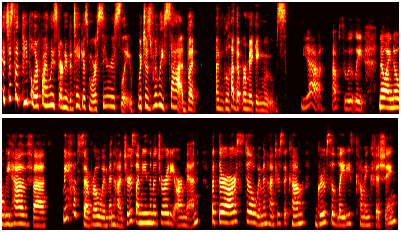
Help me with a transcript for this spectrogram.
it's just that people are finally starting to take us more seriously, which is really sad, but I'm glad that we're making moves. Yeah, absolutely. No, I know we have uh we have several women hunters. I mean, the majority are men, but there are still women hunters that come, groups of ladies coming fishing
